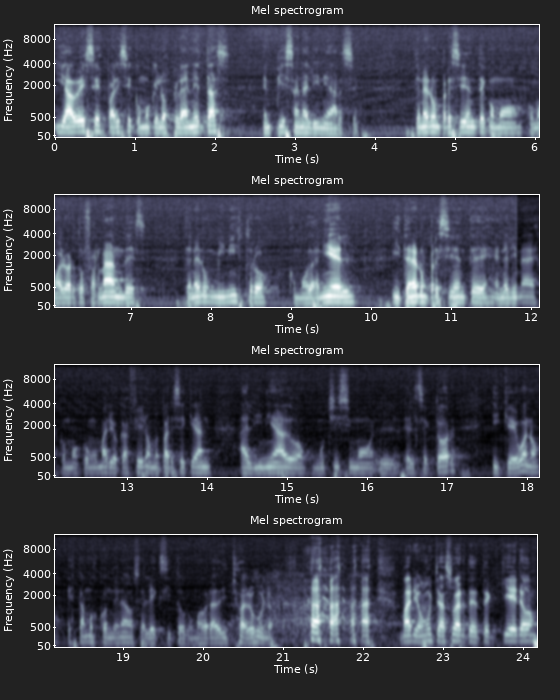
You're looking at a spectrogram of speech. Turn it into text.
y a veces parece como que los planetas empiezan a alinearse. Tener un presidente como, como Alberto Fernández, tener un ministro como Daniel, y tener un presidente en el INAES como, como Mario Cafiero me parece que han alineado muchísimo el, sector y que, bueno, estamos condenados al éxito, como habrá dicho alguno. Mario, mucha suerte, te quiero.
